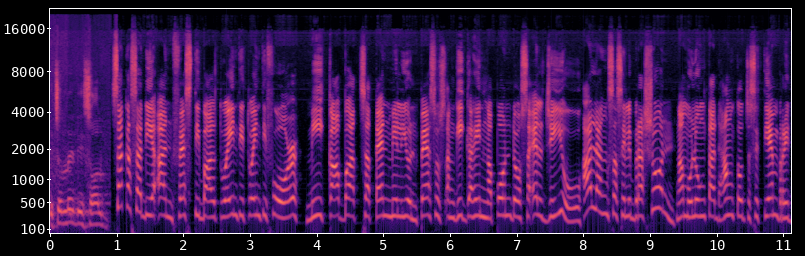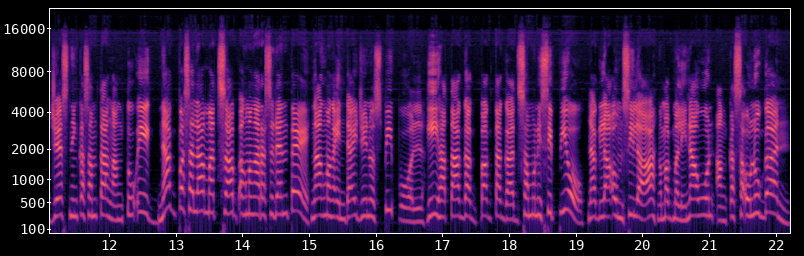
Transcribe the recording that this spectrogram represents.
it's already solved Sa Kasadian Festival 2024, mi kabat sa 10 million pesos ang gigahin nga pondo sa LGU alang sa selebrasyon nga mulungtad hangtod sa Setyembre 10 ning kasamtangang tuig. Nagpasalamat sab ang mga residente nga ang mga indigenous people gihatagag pagtagad sa munisipyo. Naglaom sila nga magmalinawon ang kasaulugan.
